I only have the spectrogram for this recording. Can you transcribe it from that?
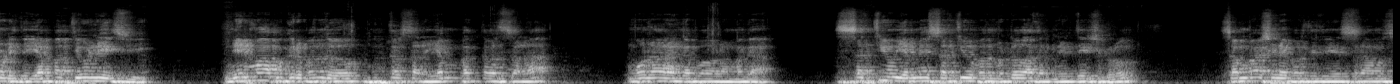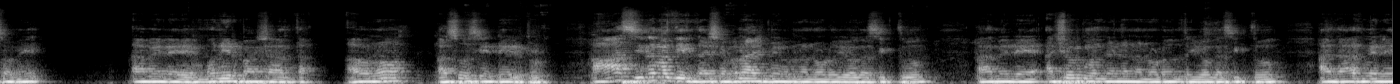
ನೋಡಿದ್ದು ಎಪ್ಪತ್ತೇಳನೇ ಇಸ್ವಿ. ನಿರ್ಮಾಪಕರು ಬಂದು ಭಕ್ತವತ್ಸಲ ಎಂ ಭಕ್ತವತ್ಸಲ ಮೋನಾರಂಗಪ್ಪ ಅವರ ಮಗ. ಸತ್ಯು ಎಂ ಎಸ್ ಸತ್ಯು ಬಂದ್ಬಿಟ್ಟು ಅದರ ನಿರ್ದೇಶಕರು. ಸಂಭಾಷಣೆ ಬರೆದಿದ್ದು ಎಸ್ ರಾಮಸ್ವಾಮಿ, ಆಮೇಲೆ ಮುನೀರ್ ಭಾಷಾ ಅಂತ. ಅವನು ಅಸೋಸಿಯೇಟ್ ಡೈರೆಕ್ಟ್ರು ಆ ಸಿನಿಮಾದಿಂದ ಶಬನಾಜ್ ಮೇವ್ರನ್ನ ನೋಡೋ ಯೋಗ ಸಿಕ್ತು. ಆಮೇಲೆ ಅಶೋಕ್ ಮಂದಣ್ಣನ ನೋಡುವಂಥ ಯೋಗ ಸಿಕ್ತು. ಅದಾದಮೇಲೆ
